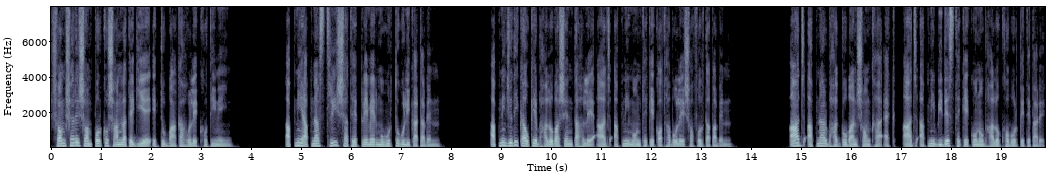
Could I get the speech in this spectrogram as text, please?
সংসারে সম্পর্ক সামলাতে গিয়ে একটু বাঁকা হলে ক্ষতি নেই। আপনি আপনার স্ত্রীর সাথে প্রেমের মুহূর্তগুলি কাটাবেন। আপনি যদি কাউকে ভালোবাসেন তাহলে আজ আপনি মন থেকে কথা বলে সফলতা পাবেন। আজ আপনার ভাগ্যবান সংখ্যা এক, আজ আপনি বিদেশ থেকে কোনো ভালো খবর পেতে পারে।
